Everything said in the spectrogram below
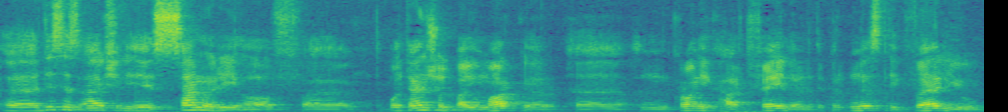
Uh, this is actually a summary of the potential biomarker in chronic heart failure, the prognostic value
